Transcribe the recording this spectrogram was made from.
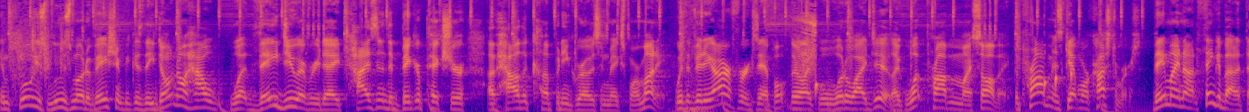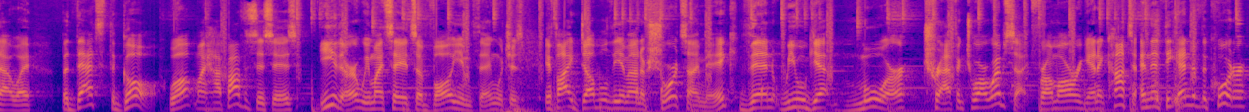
employees lose motivation because they don't know how what they do every day ties into the bigger picture of how the company grows and makes more money. With a videographer, for example, they're like, well, what do I do? Like, what problem am I solving? The problem is get more customers. They might not think about it that way, but that's the goal. Well, my hypothesis is either we might say it's a volume thing, which is if I double the amount of shorts I make, then we will get more traffic to our website from our organic content. And at the end of the quarter,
